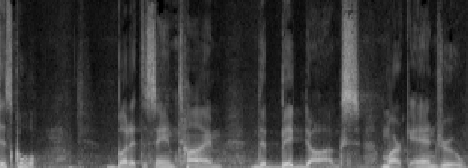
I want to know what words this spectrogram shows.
is cool. But at the same time, the big dogs, Mark Andrew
